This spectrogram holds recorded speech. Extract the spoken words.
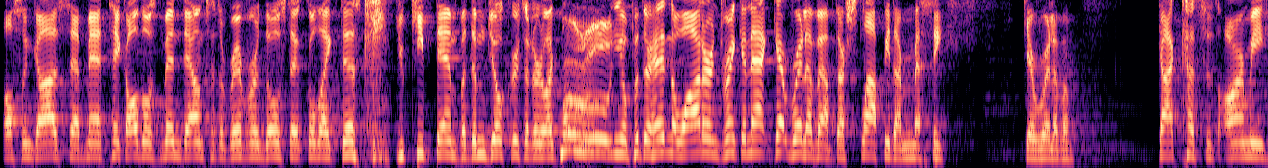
all of a sudden, God said, Man, take all those men down to the river, and those that go like this, you keep them. But them jokers that are like, you know, put their head in the water and drinking that, get rid of them. They're sloppy, they're messy. Get rid of them. God cuts his army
